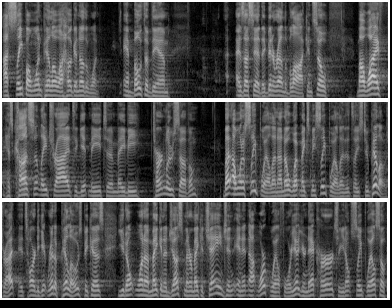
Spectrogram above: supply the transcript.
I sleep on one pillow, I hug another one. And both of them, as I said, they've been around the block. And so my wife has constantly tried to get me to maybe turn loose of them but I want to sleep well, and I know what makes me sleep well, and it's these two pillows, right? It's hard to get rid of pillows because you don't want to make an adjustment or make a change and, and it not work well for you. Your neck hurts or you don't sleep well. So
